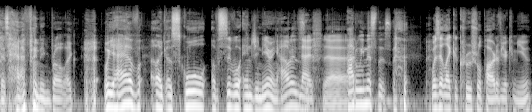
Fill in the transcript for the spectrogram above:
this happening, bro? Like, we have like a school of civil engineering. How does Nice. Uh, how do we miss this? was it like a crucial part of your commute?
